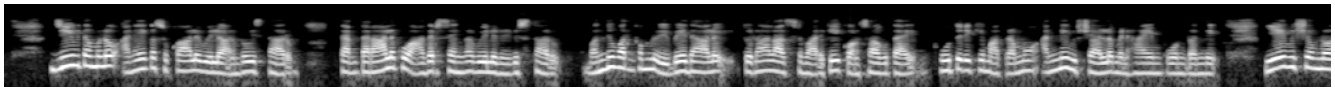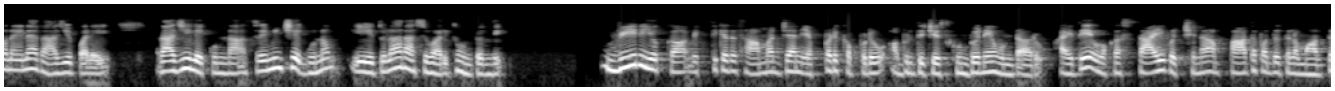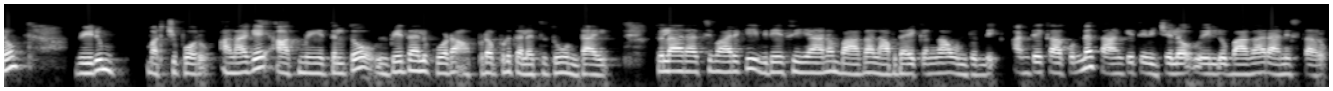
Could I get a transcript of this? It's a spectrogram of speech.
జీవితంలో అనేక సుఖాలు వీళ్ళు అనుభవిస్తారు. తరతరాలకు ఆదర్శంగా వీళ్ళు నిలుస్తారు. బంధువర్గంలో విభేదాలు తులారాశి వారికి కొనసాగుతాయి. కూతురికి మాత్రము అన్ని విషయాల్లో మినహాయింపు ఉంటుంది. ఏ విషయంలోనైనా రాజీ పడే రాజీ లేకుండా శ్రమించే గుణం ఈ తులారాశి వారికి ఉంటుంది. వీరి యొక్క వ్యక్తిగత సామర్థ్యాన్ని ఎప్పటికప్పుడు అభివృద్ధి చేసుకుంటూనే ఉంటారు. అయితే ఒక స్థాయి వచ్చిన పాత పద్ధతులు మాత్రం వీరు మర్చిపోరు. అలాగే ఆత్మీయతలతో విభేదాలు కూడా అప్పుడప్పుడు తలెత్తుతూ ఉంటాయి. తులారాశి వారికి విదేశీయానం బాగా లాభదాయకంగా ఉంటుంది. అంతేకాకుండా సాంకేతిక విద్యలో వీళ్ళు బాగా రాణిస్తారు.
